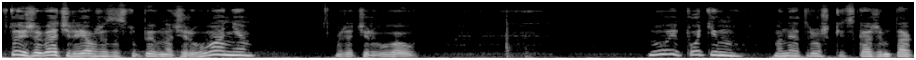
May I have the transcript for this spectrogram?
в той же вечір я вже заступив на чергування, вже чергував. Ну і потім мене трошки, скажімо так,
